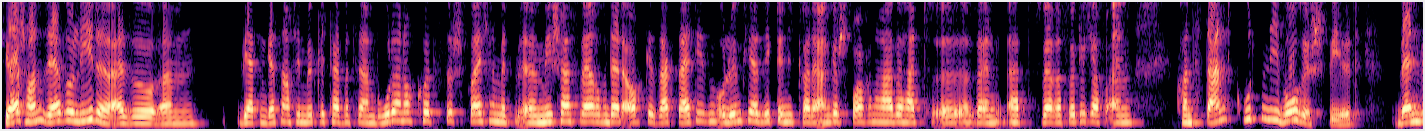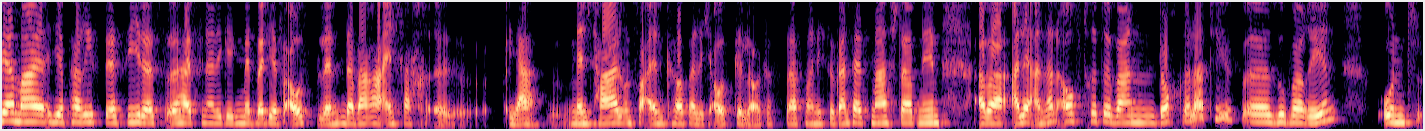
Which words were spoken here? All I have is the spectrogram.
Ja, schon sehr solide. Also ähm, wir hatten gestern auch die Möglichkeit, mit seinem Bruder noch kurz zu sprechen, mit äh, Misha Zverev, und der hat auch gesagt, seit diesem Olympiasieg, den ich gerade angesprochen habe, hat, äh, sein, hat Zverev wirklich auf einem konstant guten Niveau gespielt. wenn wir mal hier Paris-Bercy, das äh, Halbfinale gegen Medvedev ausblenden, da war er einfach äh, ja, mental und vor allem körperlich ausgelaugt. Das darf man nicht so ganz als Maßstab nehmen. Aber alle anderen Auftritte waren doch relativ äh, souverän. Und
